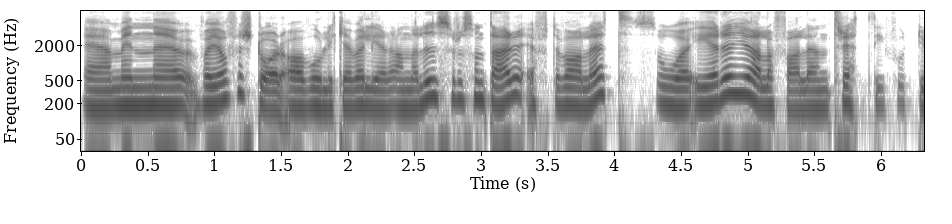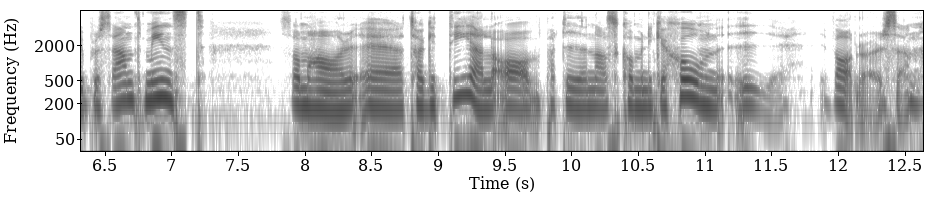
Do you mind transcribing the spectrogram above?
Eh, men eh, vad jag förstår av olika väljaranalyser och sånt där efter valet så är det ju i alla fall en 30-40% minst som har eh, tagit del av partiernas kommunikation i valrörelsen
